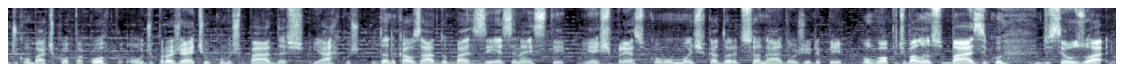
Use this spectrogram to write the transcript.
de combate corpo a corpo ou de projétil, como espadas e arcos, o dano causado baseia-se na ST e é expresso como um modificador adicionado ao GDP ou golpe de balanço básico de seu usuário,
